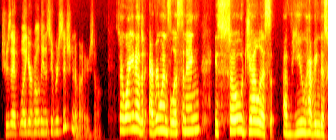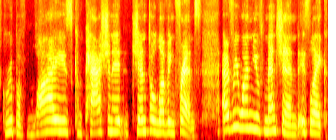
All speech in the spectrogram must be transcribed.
She was like, Well, you're holding a superstition about yourself. So I want you to know that everyone's listening is so jealous of you having this group of wise, compassionate, gentle, loving friends. Everyone you've mentioned is like,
